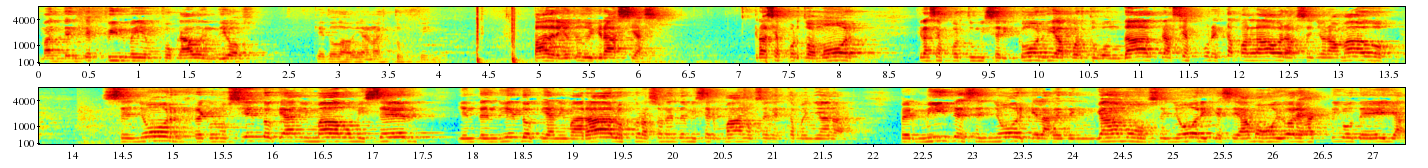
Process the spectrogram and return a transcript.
Mantente firme y enfocado en Dios, que todavía no es tu fin. Padre, yo te doy gracias. Gracias por tu amor. Gracias por tu misericordia, por tu bondad. Gracias por esta palabra, Señor amado. Señor, reconociendo que ha animado mi ser y entendiendo que animará los corazones de mis hermanos en esta mañana. Permite, Señor, que la retengamos, Señor, y que seamos oidores activos de ella,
